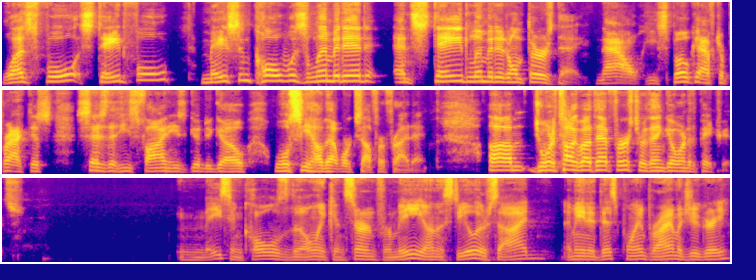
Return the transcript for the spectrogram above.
was full, stayed full. Mason Cole was limited and stayed limited on Thursday. Now he spoke after practice, says that he's fine, he's good to go. We'll see how that works out for Friday. Um, do you want to talk about that first, or then go into the Patriots? Mason Cole's the only concern for me on the Steelers side. I mean, at this point, Brian, would you agree?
